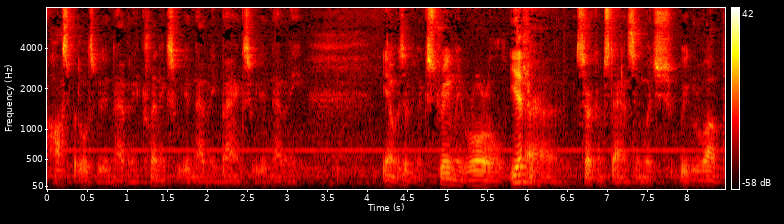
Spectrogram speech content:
hospitals, we didn't have any clinics, we didn't have any banks, we didn't have any. You know, it was an extremely rural yes, uh, circumstance in which we grew up.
